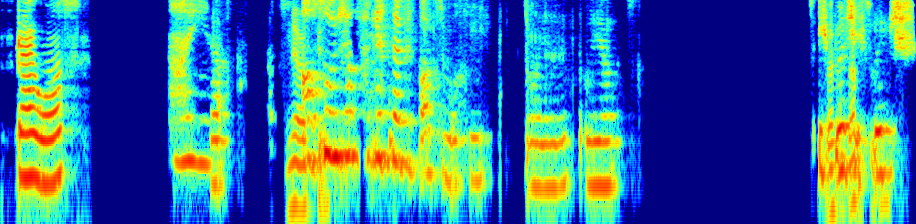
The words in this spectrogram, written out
Skywars? Nein. Ja. Ja, Ach okay. so, ich habe vergessen, FFA zu machen. Ähm, oh ja. Ich sagst ich.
